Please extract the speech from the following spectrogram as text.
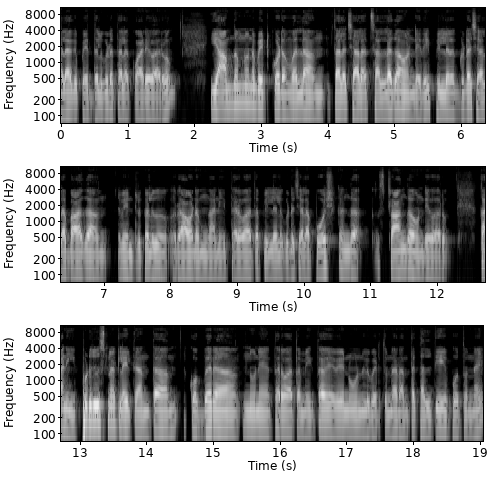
అలాగే పెద్దలు కూడా తలకు వాడేవారు. ఈ ఆముదం నూనె పెట్టుకోవడం వల్ల తల చాలా చల్లగా ఉండేది. పిల్లలకు కూడా చాలా బాగా వెంట్రుకలు రావడం కానీ తర్వాత పిల్లలు కూడా చాలా పోషకంగా స్ట్రాంగ్గా ఉండేవారు. కానీ ఇప్పుడు చూసినట్లయితే అంతా కొబ్బరి నూనె తర్వాత మిగతా ఏవే నూనెలు పెడుతున్నారు అంతా కల్తీ అయిపోతున్నాయి.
